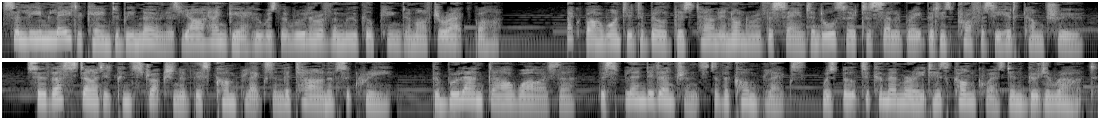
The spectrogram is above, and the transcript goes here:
Salim later came to be known as Jahangir who was the ruler of the Mughal kingdom after Akbar. Akbar wanted to build this town in honor of the saint and also to celebrate that his prophecy had come true. So thus started construction of this complex in the town of Sikri. The Buland Darwaza, the splendid entrance to the complex, was built to commemorate his conquest in Gujarat.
